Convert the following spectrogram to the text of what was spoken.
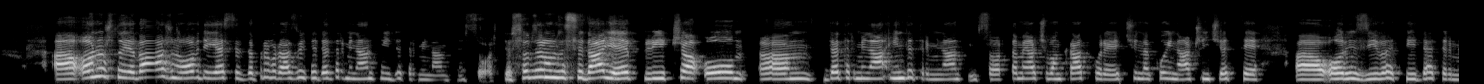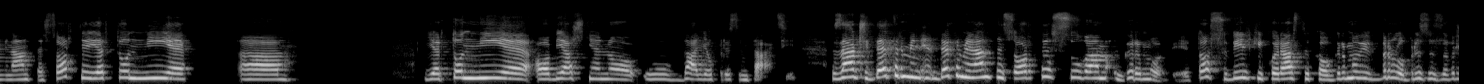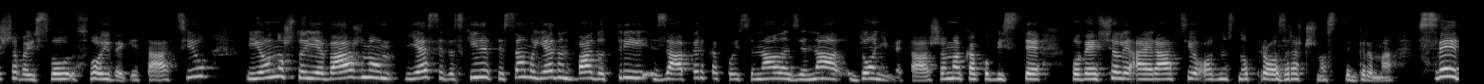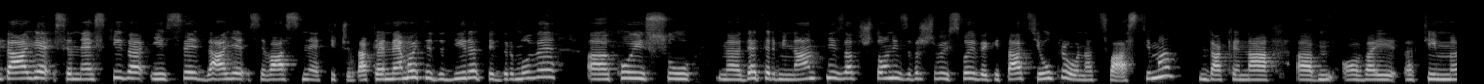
A ono što je važno ovde jeste da prvo razvijete determinantne i determinantne sorte. S obzirom da se dalje priča o um, determina, indeterminantnim sortama, ja ću vam kratko reći na koji način ćete uh, orezivati determinantne sorte, jer to nije uh, jer to nije objašnjeno u dalje u prezentaciji. Znači, determin, determinantne sorte su vam grmovi. To su biljke koje rastu kao grmovi, vrlo brzo završavaju svo, svoju vegetaciju i ono što je važno jeste da skinete samo 1, 2 do 3 zaperka koji se nalaze na donjim etažama kako biste povećali aeraciju, odnosno prozračnost grma. Sve dalje se ne skida i sve dalje se vas ne tiče. Dakle, nemojte da dirate grmove a, koji su determinantni zato što oni završavaju svoju vegetaciju upravo na cvastima, dakle na um, ovaj tim uh,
